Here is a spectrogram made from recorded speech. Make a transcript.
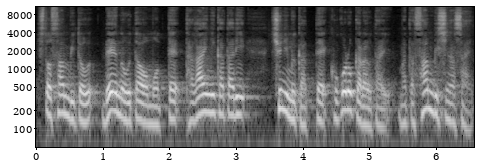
人賛美と霊の歌をもって互いに語り主に向かって心から歌いまた賛美しなさい。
